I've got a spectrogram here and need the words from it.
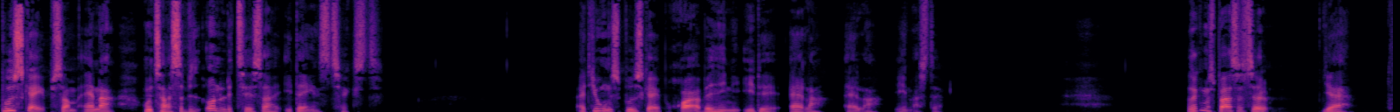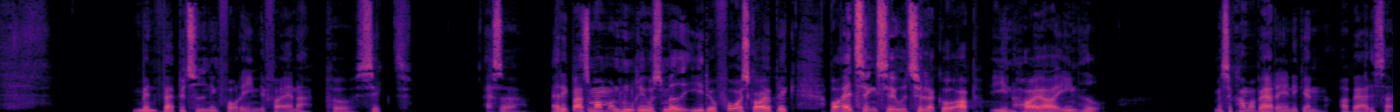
budskab, som Anna hun tager så vidunderligt til sig i dagens tekst. At julens budskab rører ved hende i det aller, aller inderste. Og så kan man spørge sig selv, ja, men hvad betydning får det egentlig for Anna på sigt? Altså, er det ikke bare som om, at hun rives med i et euforisk øjeblik, hvor alting ser ud til at gå op i en højere enhed? Men så kommer hverdagen igen, og hvad er det så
